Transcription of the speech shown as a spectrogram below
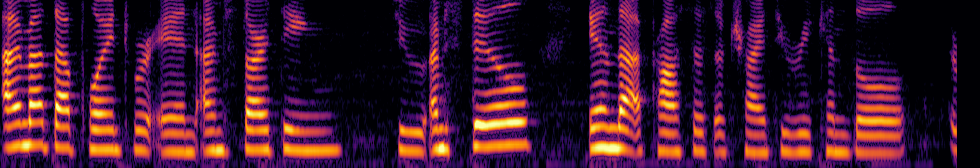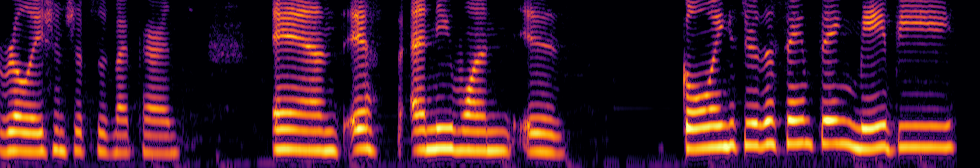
I'm at that point wherein I'm starting to, I'm still in that process of trying to rekindle relationships with my parents, and if anyone is going through the same thing, maybe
